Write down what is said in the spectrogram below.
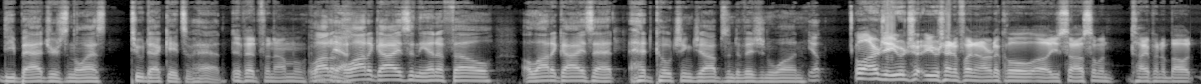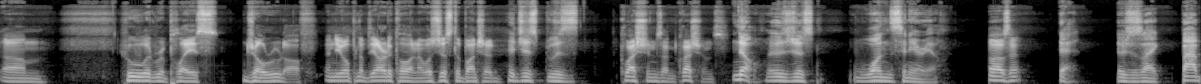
the Badgers in the last two decades have had. They've had phenomenal. A lot of Yeah. a lot of guys in the NFL, a lot of guys at head coaching jobs in Division One. Yep. Well, RJ, you were tr- you were trying to find an article. Uh, you saw someone typing about um, who would replace Joe Rudolph, and you opened up the article, and it was just a bunch of It just was questions on questions. no. It was just one scenario. Oh, is it? Yeah. It was just like Bob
